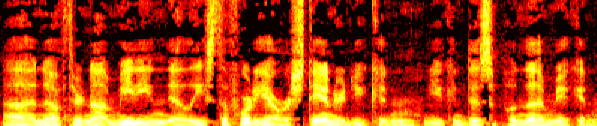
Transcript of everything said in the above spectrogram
Uh, now, if they're not meeting at least the 40-hour standard, you can you can discipline them, you can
